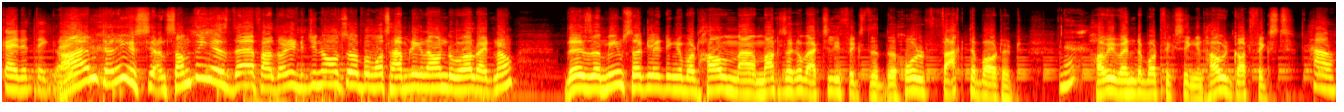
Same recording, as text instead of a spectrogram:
kind of thing, right? I'm telling you, something is there, Faltoni. Did you know also about what's happening around the world right now? There's a meme circulating about how Ma- Mark Zuckerberg actually fixed it, the whole fact about it. Huh? How he went about fixing it, how it got fixed. How?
